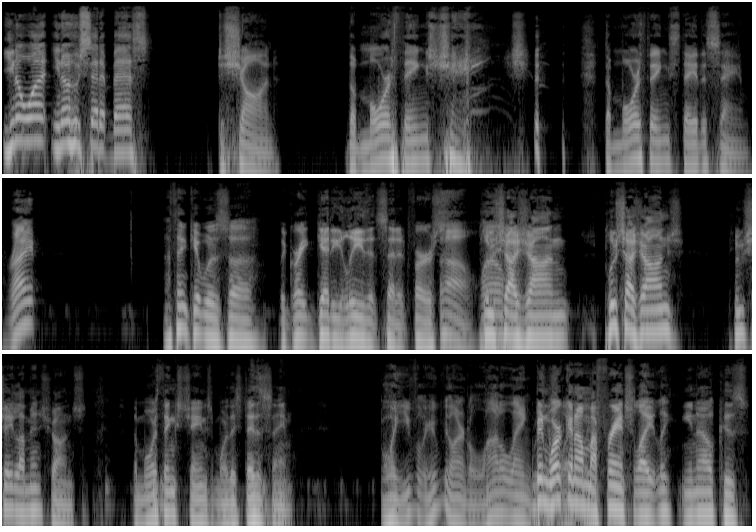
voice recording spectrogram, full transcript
you know what? You know who said it best? Deshaun. The more things change, the more things stay the same, right? I think it was uh, the great Geddy Lee that said it first. Oh, well. change, plus change, plus la même change. The more things change, the more they stay the same. Boy, you've, you've learned a lot of language. Been working on my French lately, you know, because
